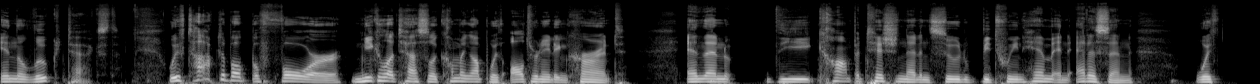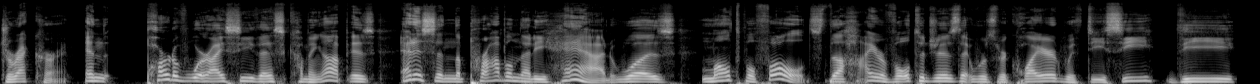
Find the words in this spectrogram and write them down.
in the Luke text. We've talked about before Nikola Tesla coming up with alternating current and then the competition that ensued between him and Edison with direct current. And part of where I see this coming up is Edison, the problem that he had was multiple folds. The higher voltages that was required with DC, the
